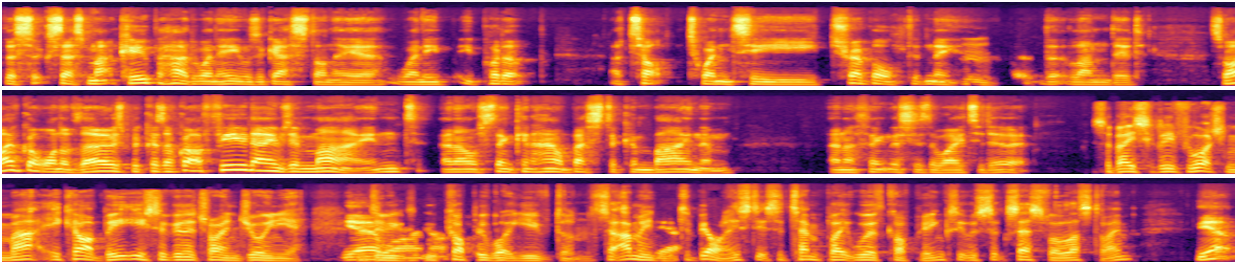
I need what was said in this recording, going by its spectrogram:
the success Matt Cooper had when he was a guest on here, when he, he put up a top 20 treble, didn't he? Hmm. That landed. So I've got one of those because I've got a few names in mind and I was thinking how best to combine them. And I think this is the way to do it. So basically, if you're watching Matt, he can't beat you, so going to try and join you. and Yeah, do- why copy what you've done. So I mean, to be honest, it's a template worth copying because it was successful last time. Yeah,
